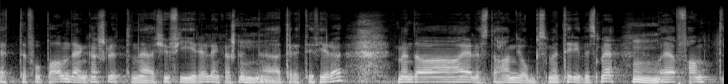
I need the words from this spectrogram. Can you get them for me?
etter fotballen Den kan slutte når jeg er 24, eller den kan slutte når jeg er 34. Men da har jeg lyst til å ha en jobb som jeg trives med. Og jeg fant,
